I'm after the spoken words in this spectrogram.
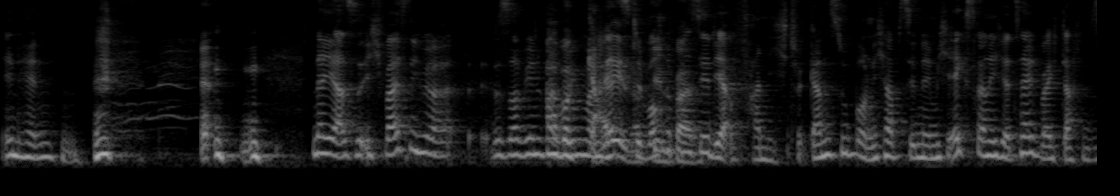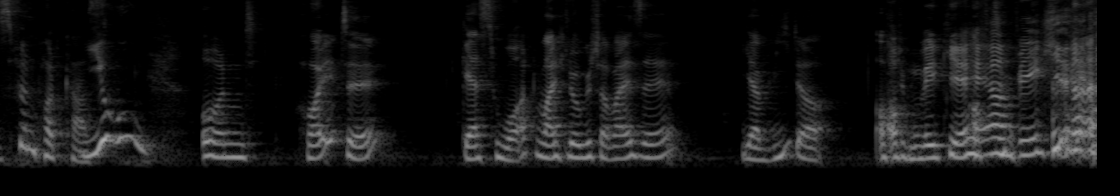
In Händen. Naja, also ich weiß nicht mehr, das ist auf jeden Fall Aber geil, letzte auf Woche passiert. Ja, fand ich ganz super. Und ich habe es dir nämlich extra nicht erzählt, weil ich dachte, das ist für einen Podcast. Juhu! Und heute, guess what, war ich logischerweise ja wieder auf, Auf dem, Weg auf hierher. dem Weg hierher.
